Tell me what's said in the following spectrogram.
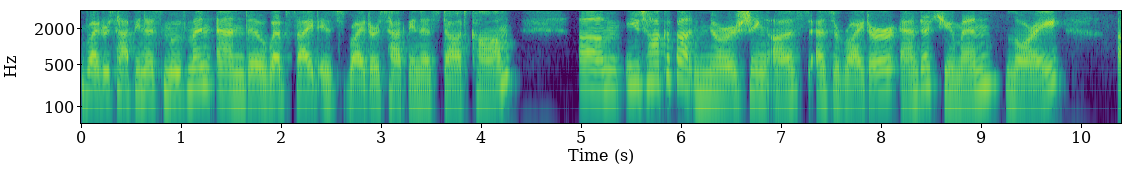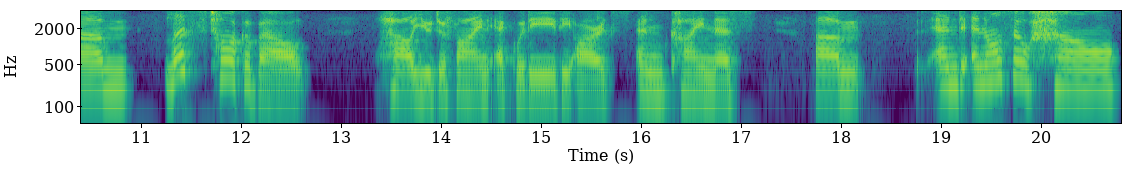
Writers Happiness Movement, and the website is writershappiness.com. Um, you talk about nourishing us as a writer and a human, Lori. Um, let's talk about how you define equity, the arts, and kindness, um, and and also how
